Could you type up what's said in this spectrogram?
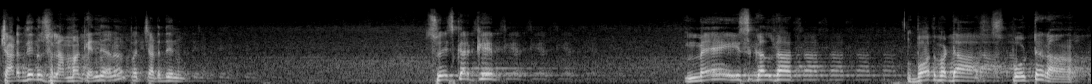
ਚੜਦੇ ਨੂੰ ਸਲਾਮਾ ਕਹਿੰਦੇ ਆ ਨਾ ਪਰ ਚੜਦੇ ਨੂੰ। ਸੋ ਇਸ ਕਰਕੇ ਮੈਂ ਇਸ ਗੱਲ ਦਾ ਬਹੁਤ ਵੱਡਾ ਸਪੋਰਟਰ ਹਾਂ।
